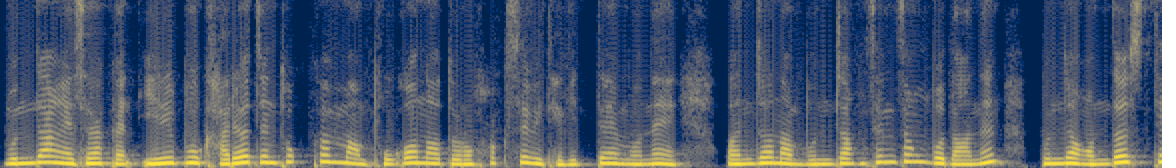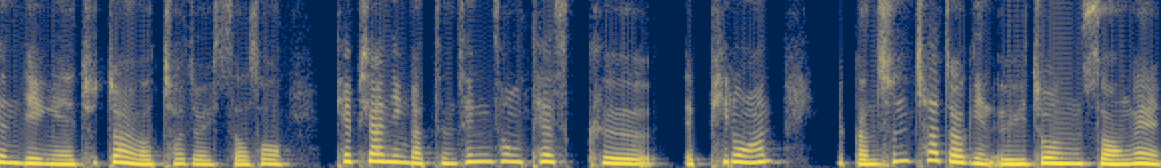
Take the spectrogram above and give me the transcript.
문장에서 약간 일부 가려진 토큰만 복원하도록 학습이 되기 때문에 완전한 문장 생성보다는 문장 언더스탠딩에 초점이 맞춰져 있어서 캡셔닝 같은 생성 태스크에 필요한 약간 순차적인 의존성을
